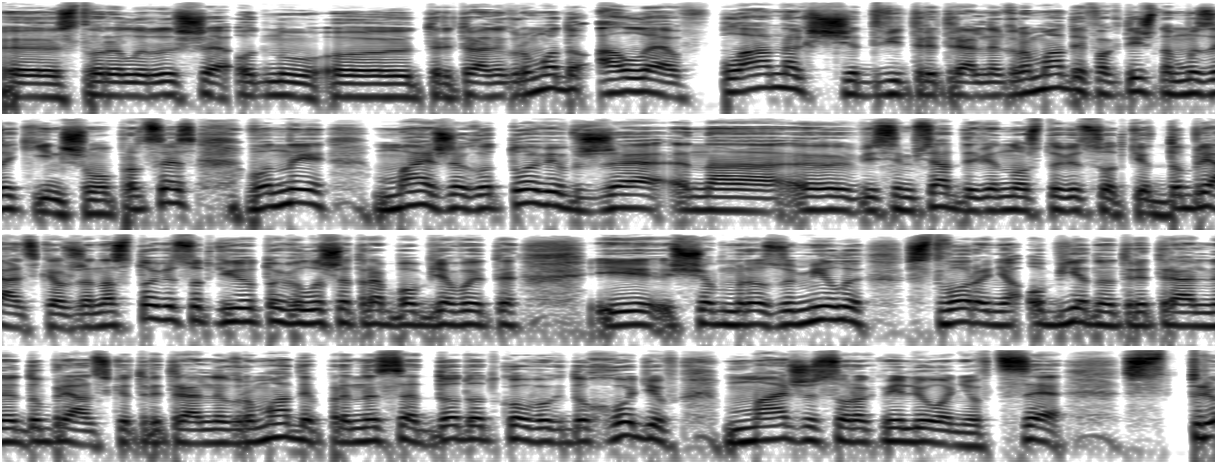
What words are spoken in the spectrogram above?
е, створили лише одну е, територіальну громаду, але в планах ще дві територіальні громади. Фактично, ми закінчимо процес. Вони майже готові вже на е, 80-90%. Добрянська вже на 100% готові, лише треба об'явити. І щоб ми розуміли, створення об'єднаної територіальної Добрянської територіальної громади принесе додаткових доходів майже 40 мільйонів. Це 3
